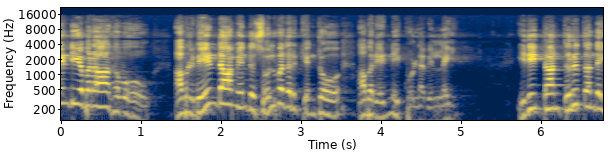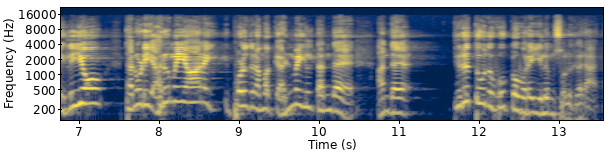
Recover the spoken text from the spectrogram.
வேண்டியவராகவோ அவர் வேண்டாம் என்று சொல்வதற்கென்றோ அவர் எண்ணிக்கொள்ளவில்லை. இதைத்தான் திருத்தந்தை லியோ தன்னுடைய அருமையான இப்பொழுது நமக்கு அண்மையில் தந்த அந்த திருத்தூது ஊக்க உரையிலும் சொல்கிறார்.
